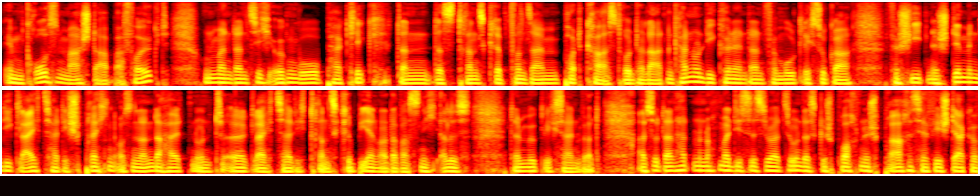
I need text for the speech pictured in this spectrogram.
im großen Maßstab erfolgt und man dann sich irgendwo per Klick dann das Transkript von seinem Podcast runterladen kann und die können dann vermutlich sogar verschiedene Stimmen, die gleichzeitig sprechen, auseinanderhalten und äh, gleichzeitig transkribieren oder was nicht alles dann möglich sein wird. Also dann hat man nochmal diese Situation, dass gesprochene Sprache sehr viel stärker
